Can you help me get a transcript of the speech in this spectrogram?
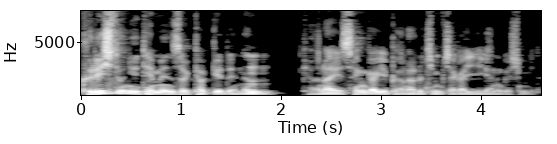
그리스도인이 되면서 겪게 되는 변화의 생각의 변화를 지금 제가 얘기하는 것입니다.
